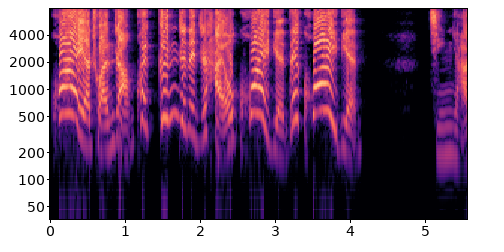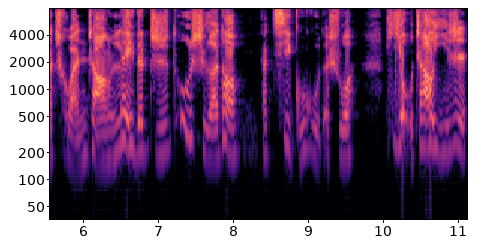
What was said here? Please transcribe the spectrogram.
快呀，船长！快跟着那只海鸥，快点，再快点！金牙船长累得直吐舌头，他气鼓鼓地说：“有朝一日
